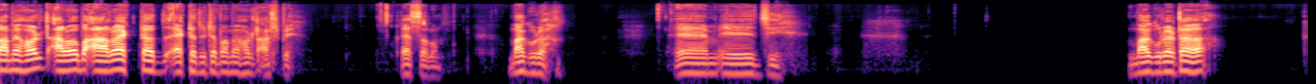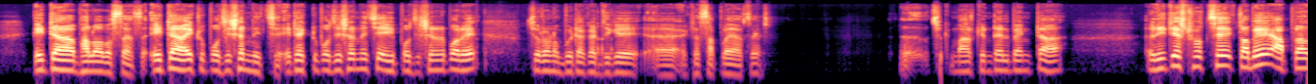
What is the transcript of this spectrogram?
বামে হল্ট আরও আরও একটা একটা, দুইটা বামে হল্ট আসবে। অ্যাসালম মাগুরা। এম এ জি মাগুরাটা, এইটা ভালো অবস্থা আছে। এটা একটু পজিশন নিচ্ছে। এটা একটু পজিশন নিচ্ছে, এই পজিশনের পরে চুরানব্বই টাকার দিকে একটা সাপ্লাই আছে। মার্কেন্টাইল ব্যাংকটা রিটেস্ট হচ্ছে, তবে আপনার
